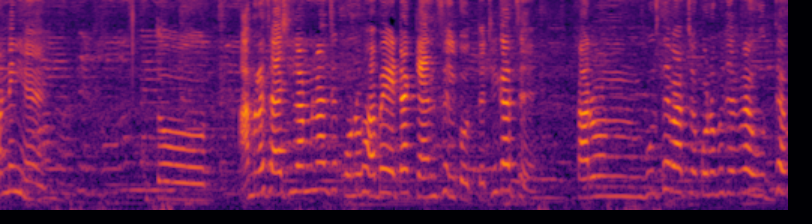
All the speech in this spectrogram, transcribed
অনেক হ্যাঁ। তো আমরা চাইছিলাম না যে কোনোভাবে এটা ক্যান্সেল করতে ঠিক আছে? কারণ বুঝতে পারছ কোনো কিছু একটা উদ্যোগ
